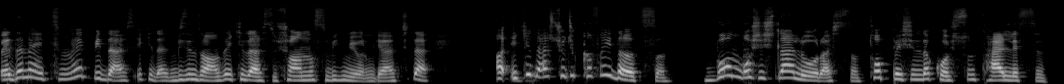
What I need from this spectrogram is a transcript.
Beden eğitimi bir ders, iki ders. Bizim zamanımızda iki dersti. Şu an nasıl bilmiyorum gerçi de. A, iki ders çocuk kafayı dağıtsın. Bomboş işlerle uğraşsın. Top peşinde koşsun, terlesin.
